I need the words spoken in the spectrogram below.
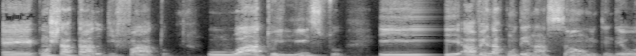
é, constatado de fato o ato ilícito e, e havendo a condenação, entendeu?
